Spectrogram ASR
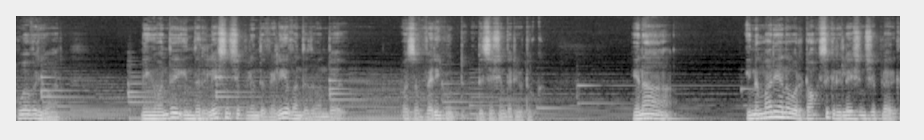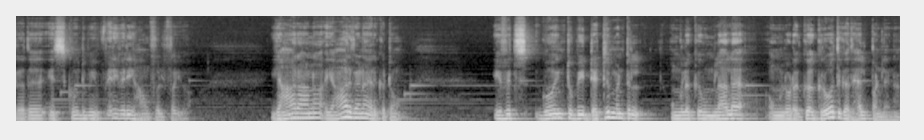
whoever you are நீங்கள் வந்து இந்த ரிலேஷன்ஷிப்லேருந்து வெளியே வந்தது வந்து was a very good decision that you took ஏன்னா இந்த மாதிரியான ஒரு டாக்ஸிக் ரிலேஷன்ஷிப்பில் இருக்கிறது is going to be very very harmful for you யாரான யார் வேணால் இருக்கட்டும் if it's going to be detrimental உங்களுக்கு உங்களால் உங்களோட க்ரோத்துக்கு அது ஹெல்ப் பண்ணலைன்னா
